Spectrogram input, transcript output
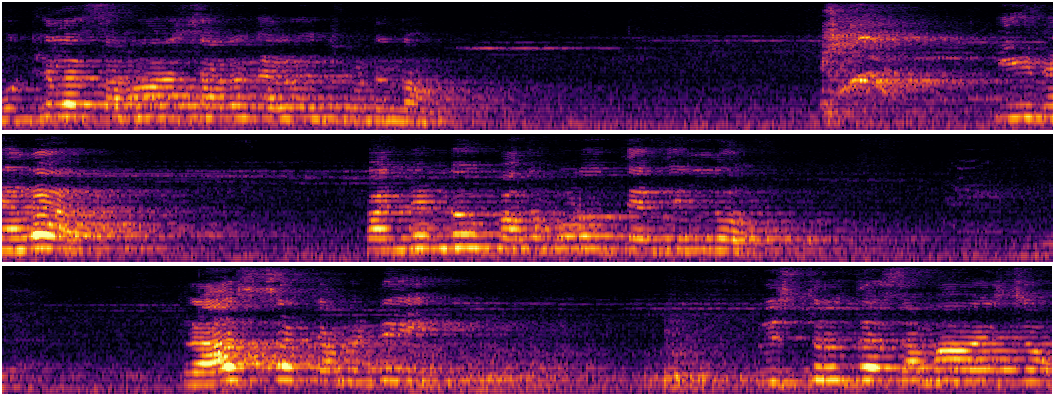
ముఖ్యుల సమావేశాలు నిర్వహించుకుంటున్నాం. ఈ నెల పన్నెండు పదమూడు తేదీల్లో రాష్ట్ర కమిటీ విస్తృత సమావేశం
